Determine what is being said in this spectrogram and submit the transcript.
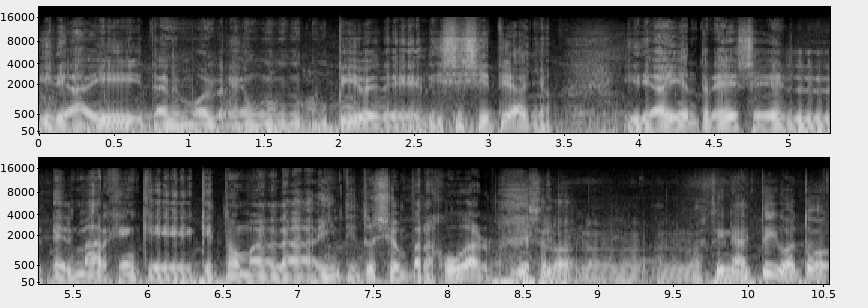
y de ahí tenemos un, pibe de 17 años y de ahí entre ese es el, margen que, toma la institución para jugarlo. ¿Y eso los tiene activos a?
